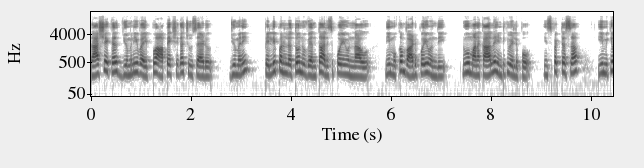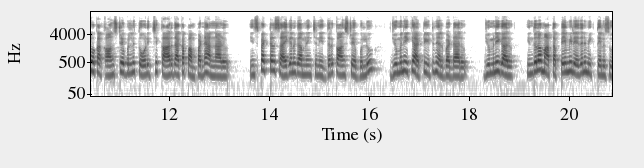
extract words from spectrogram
రాజశేఖర్ ద్యుమని వైపు ఆపేక్షగా చూశాడు. ద్యుమని పెళ్ళి పనులతో నువ్వెంతో అలసిపోయి ఉన్నావు. నీ ముఖం వాడిపోయి ఉంది. నువ్వు మన కారులో ఇంటికి వెళ్ళిపో. ఇన్స్పెక్టర్ సాబ్ ఈమెకి ఒక కానిస్టేబుల్ని తోడిచ్చి కారు దాకా పంపండి అన్నాడు. ఇన్స్పెక్టర్ సైగను గమనించిన ఇద్దరు కానిస్టేబుల్లు జుమినీకి అటు ఇటు నిలబడ్డారు. జుమినీ గారు ఇందులో మా తప్పేమీ లేదని మీకు తెలుసు.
